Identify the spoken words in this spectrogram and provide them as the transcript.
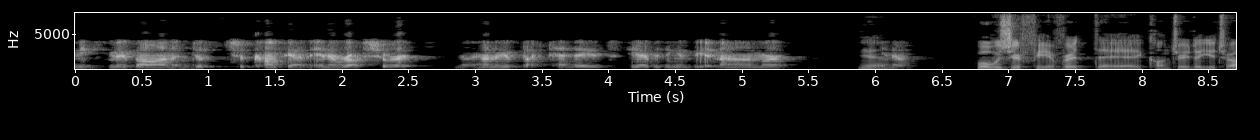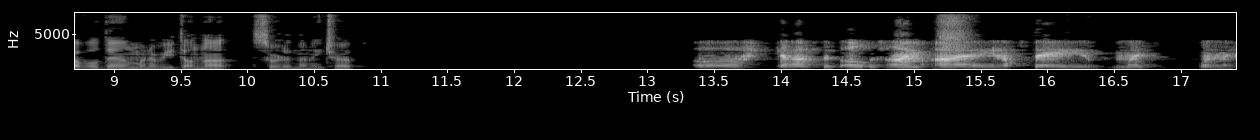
we need to move on, and just just constantly in a rush or you know I only have like ten days to see everything in Vietnam or yeah. you know. What was your favorite uh, country that you traveled in? Whenever you done that sort of mini trip? Oh, I get asked this all the time. I have to say, my one of my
